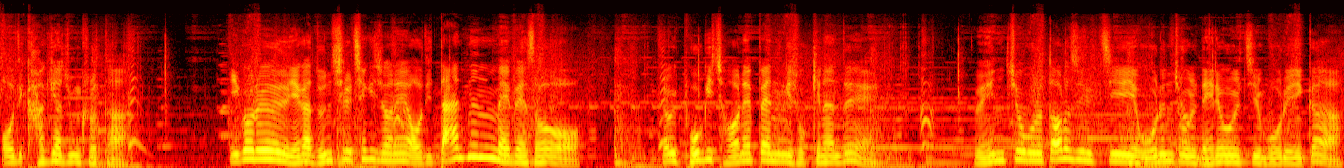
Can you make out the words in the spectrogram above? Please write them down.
어디 가기가 좀 그렇다. 이거를 얘가 눈치를 채기 전에 어디 다른 맵에서 여기 보기 전에 뺏는 게 좋긴 한데 왼쪽으로 떨어질지 오른쪽으로 내려올지 모르니까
